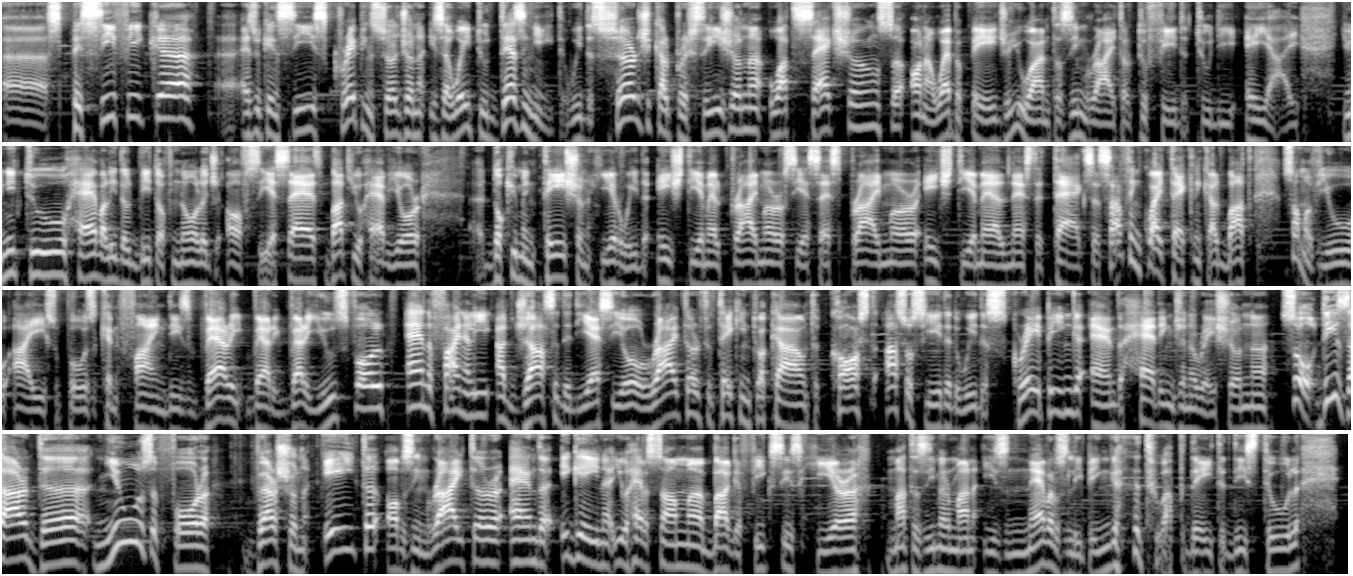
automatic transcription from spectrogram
uh, specific. Uh, as you can see, scraping surgeon is a way to designate with surgical precision what sections on a web page you want ZimmWriter to feed to the AI. You need to have a little bit of knowledge of CSS, but you have your documentation here with HTML primer, CSS primer, HTML nested tags, something quite technical, but some of you, I suppose, can find this very, very, very useful. And finally, adjusted the SEO writer to take into account cost associated with scraping and heading generation. So these are the news for version 8 of ZimmWriter and again you have some uh, bug fixes here. Matt Zimmerman is never sleeping to update this tool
